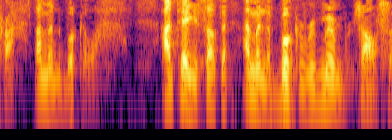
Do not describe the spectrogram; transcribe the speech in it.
Christ. I'm in the book of life. I tell you something, I'm in the book of remembrance also.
